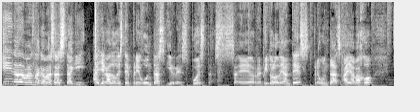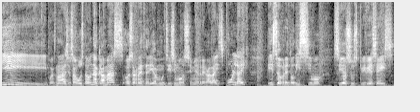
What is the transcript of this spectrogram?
Y nada más, Nakamas, hasta aquí ha llegado este preguntas y respuestas. Eh, repito lo de antes, preguntas ahí abajo. Y pues nada, si os ha gustado Nakamas, os agradecería muchísimo si me regaláis un like y sobre todísimo si os suscribieseis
